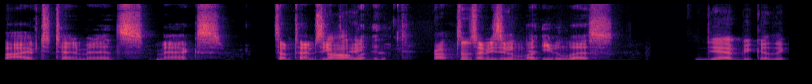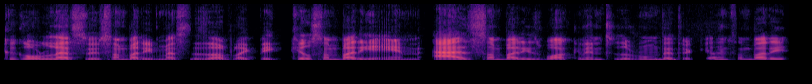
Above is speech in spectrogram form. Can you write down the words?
five to ten minutes max. Sometimes even Oh. le- prob- sometimes even le- even less. Yeah, because it could go less if somebody messes up. Like they kill somebody, and as somebody's walking into the room that they're killing somebody,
